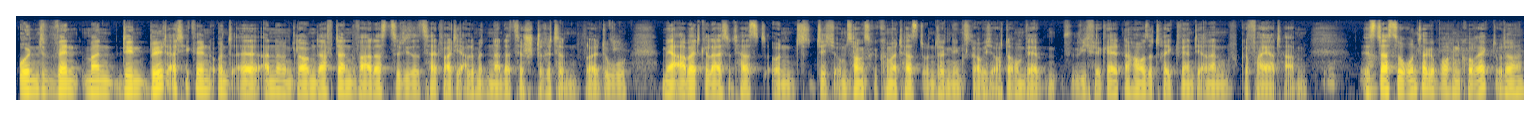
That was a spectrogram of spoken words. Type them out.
und wenn man den Bildartikeln und äh, anderen glauben darf, dann war das zu dieser Zeit, wart ihr alle miteinander zerstritten, weil du mehr Arbeit geleistet hast und dich um Songs gekümmert hast. Und dann ging es, glaube ich, auch darum, wer wie viel Geld nach Hause trägt, während die anderen gefeiert haben. Ist das so runtergebrochen korrekt oder?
